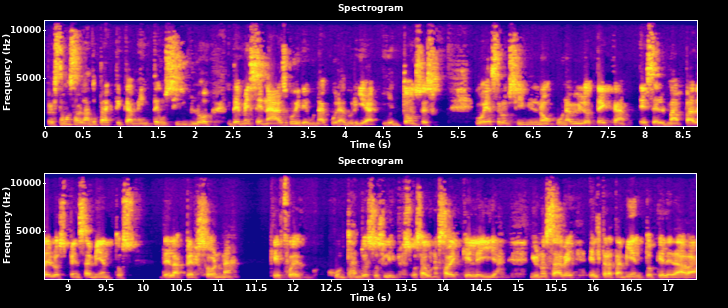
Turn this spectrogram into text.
pero estamos hablando prácticamente un siglo de mecenazgo y de una curaduría y entonces voy a hacer un símil, ¿no? Una biblioteca es el mapa de los pensamientos de la persona que fue juntando esos libros. O sea, uno sabe qué leía y uno sabe el tratamiento que le daba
